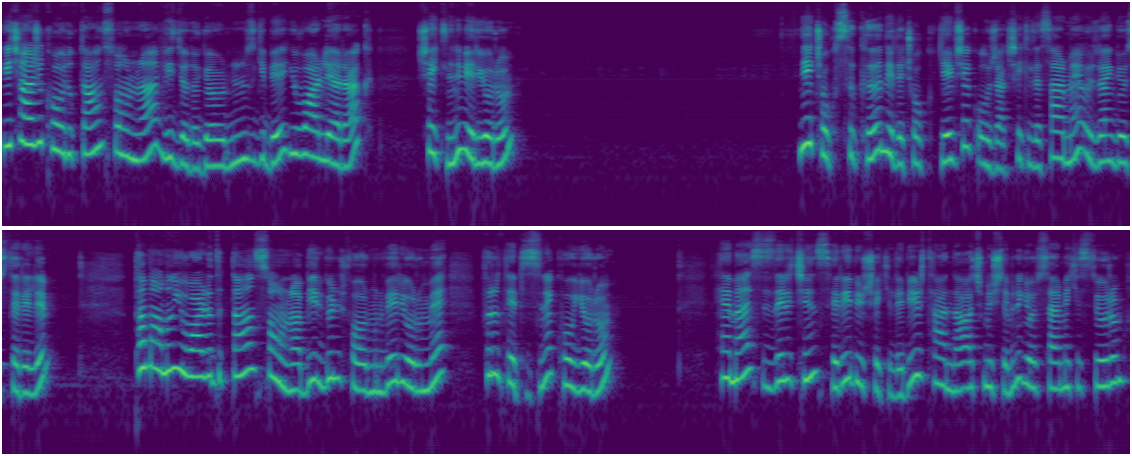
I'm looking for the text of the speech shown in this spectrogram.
İç harcı koyduktan sonra videoda gördüğünüz gibi yuvarlayarak şeklini veriyorum. Ne çok sıkı ne de çok gevşek olacak şekilde sarmaya özen gösterelim. Tamamını yuvarladıktan sonra bir gül formunu veriyorum ve fırın tepsisine koyuyorum. Hemen sizler için seri bir şekilde bir tane daha açma işlemini göstermek istiyorum.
